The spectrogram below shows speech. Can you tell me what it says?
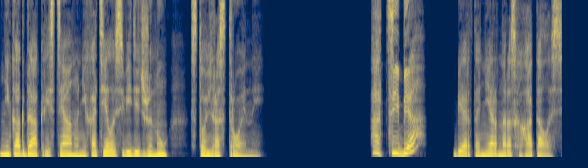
Никогда Кристиану не хотелось видеть жену столь расстроенной. «От тебя?» — Берта нервно расхохоталась.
